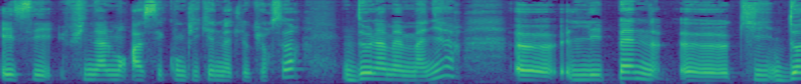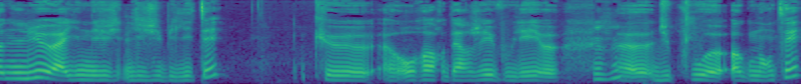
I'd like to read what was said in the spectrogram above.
et c'est finalement assez compliqué de mettre le curseur. De la même manière, euh, les peines qui donnent lieu à inéligibilité, que euh, Aurore Berger voulait euh, euh, du coup augmenter.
